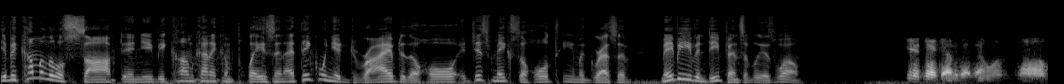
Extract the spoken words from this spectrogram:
you become a little soft and you become kind of complacent. I think when you drive to the hole, it just makes the whole team aggressive, maybe even defensively as well. Yeah, no doubt about that one. Um,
